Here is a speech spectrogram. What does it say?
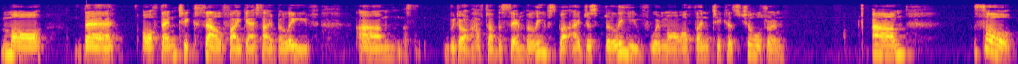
more their authentic self, I guess, I believe. Um, we don't have to have the same beliefs, but I just believe we're more authentic as children. Um, so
